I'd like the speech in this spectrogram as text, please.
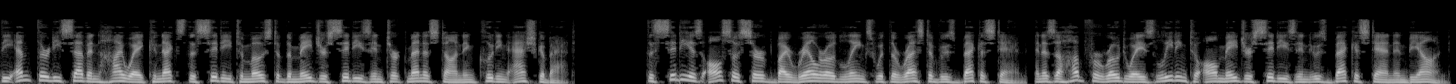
The M37 highway connects the city to most of the major cities in Turkmenistan including Ashgabat. The city is also served by railroad links with the rest of Uzbekistan, and is a hub for roadways leading to all major cities in Uzbekistan and beyond.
